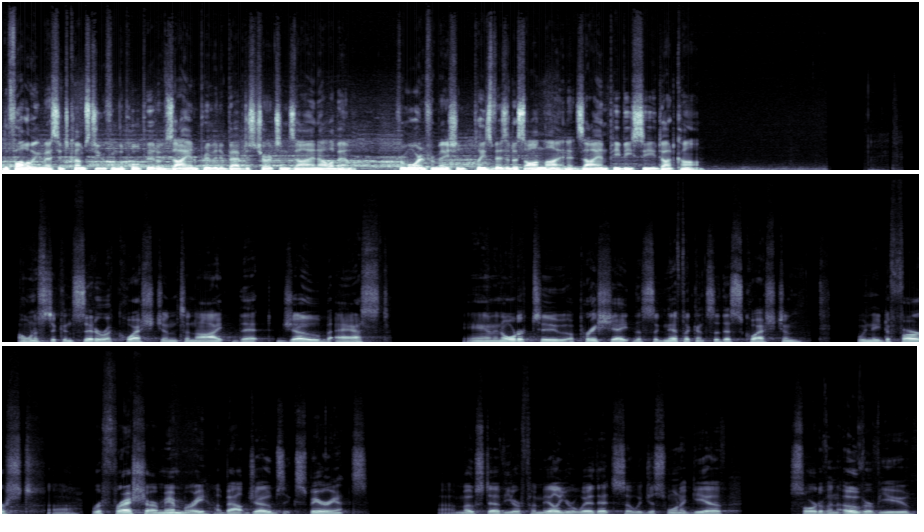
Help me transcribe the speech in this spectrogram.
The following message comes to you from the pulpit of Zion Primitive Baptist Church in Zion, Alabama. For more information, please visit us online at zionpbc.com. I want us to consider a question tonight that Job asked. And in order to appreciate the significance of this question, we need to first uh, refresh our memory about Job's experience. Uh, most of you are familiar with it, so we just want to give sort of an overview.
